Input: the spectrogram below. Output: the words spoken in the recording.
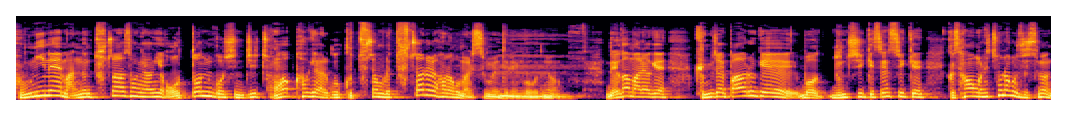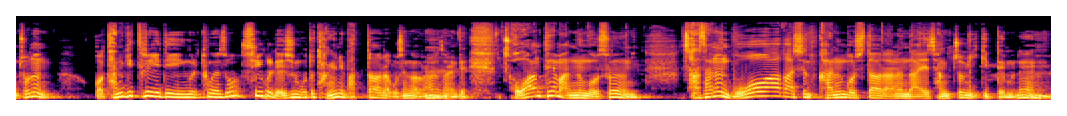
본인에 맞는 투자 성향이 어떤 것인지 정확하게 알고 그 투자물에 투자를 하라고 말씀을 드린 음. 거거든요. 내가 만약에 굉장히 빠르게 뭐 눈치 있게 센스 있게 그 상황을 헤쳐나갈 수 있으면 저는 어, 단기 trading을 통해서 수익을 내시는 것도 당연히 맞다라고 생각을 음. 하는 사람인데 저한테 맞는 것은 자산은 모아 가는 것이다라는 나의 장점이 있기 때문에 음.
